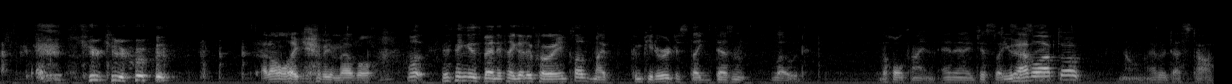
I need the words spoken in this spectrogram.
QQ. I don't like heavy metal. Well, the thing is, Ben, if I go to programming club, my computer just like doesn't load the whole time, and then it just like. Do you have a there. laptop? No, I have a desktop.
